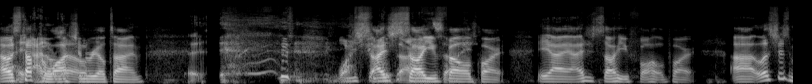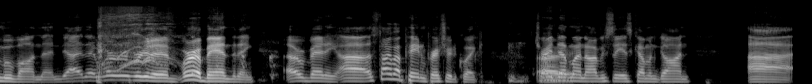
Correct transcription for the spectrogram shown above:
was I- tough I to watch in real time s- I just saw you fell apart. Yeah, yeah, I just saw you fall apart. Uh, let's just move on then. Yeah, we're, we're gonna we're abandoning. Uh, we're abandoning. Uh, let's talk about Payton Pritchard quick. Trade Alright. deadline obviously is come and gone. Uh,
